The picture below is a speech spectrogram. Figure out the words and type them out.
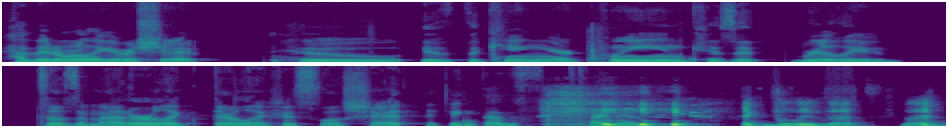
how they don't really give a shit who is the king or queen because it really doesn't matter. Like their life is still shit. I think that's kind of. I believe that's the.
